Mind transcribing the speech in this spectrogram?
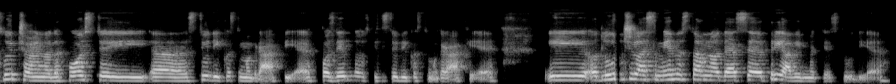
slučajno da postoji uh, studij kostimografije, postdiplomski studij kostimografije. I odlučila sam jednostavno da se prijavim na te studije.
